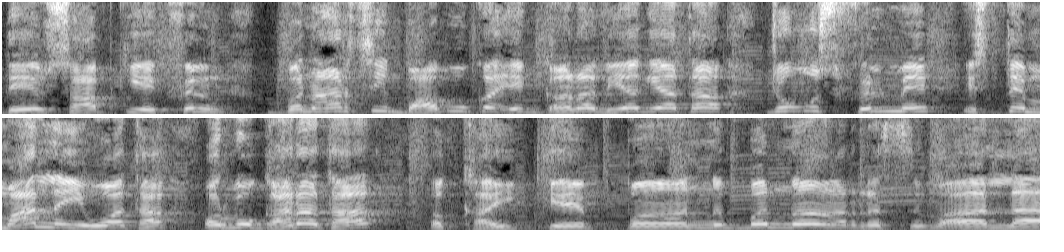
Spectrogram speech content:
देव साहब की एक फ़िल्म बनारसी बाबू का एक गाना लिया गया था, जो उस फ़िल्म में इस्तेमाल नहीं हुआ था, और वो गाना था खाई के पान बनारस वाला।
